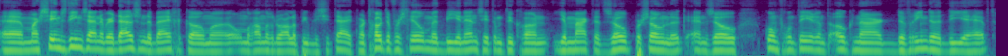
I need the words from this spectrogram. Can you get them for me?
Uh, maar sindsdien zijn er weer duizenden bijgekomen, uh, onder andere door alle publiciteit. Maar het grote verschil met BNN zit hem natuurlijk gewoon, je maakt het zo persoonlijk en zo confronterend ook naar de vrienden die je hebt,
